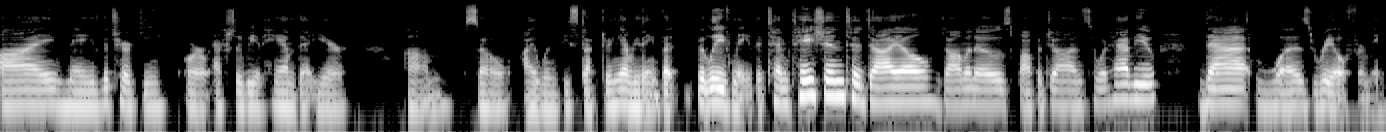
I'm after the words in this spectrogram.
I made the turkey, or actually, we had ham that year. Um, so I wouldn't be stuck doing everything. But believe me, the temptation to dial Domino's, Papa John's, what have you, that was real for me.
